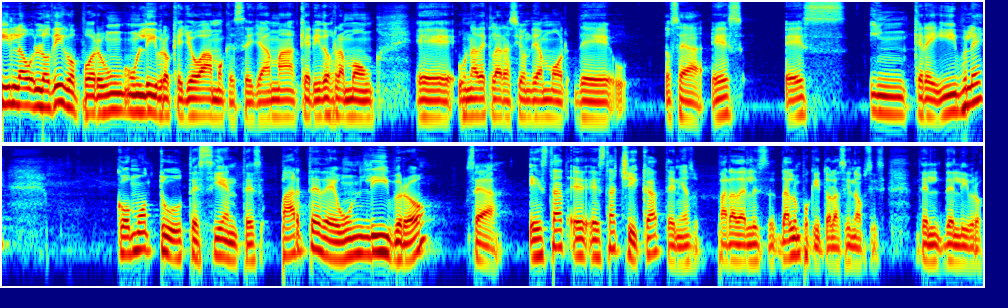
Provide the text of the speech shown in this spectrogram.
y lo, lo digo por un, un libro que yo amo que se llama Querido Ramón, eh, una declaración de amor. De, o sea, es, es increíble cómo tú te sientes parte de un libro. O sea, esta, eh, esta chica tenía, para darles, darle un poquito la sinopsis del, del libro,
